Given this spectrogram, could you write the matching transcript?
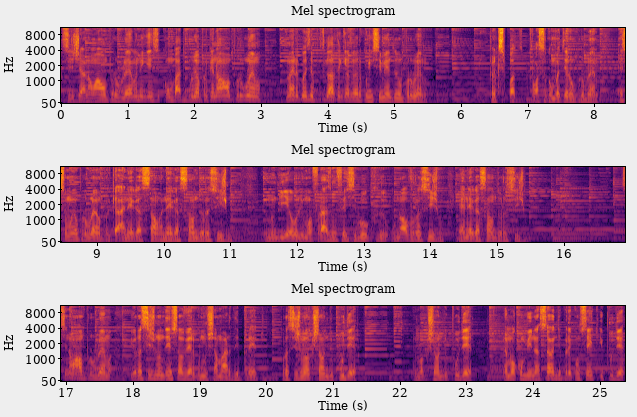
Se já não há um problema, ninguém se combate o problema porque não há um problema. A primeira coisa em Portugal tem que haver o reconhecimento de um problema. Para que se pode, possa combater um problema. Esse é o maior problema, porque há a negação, a negação do racismo. Num dia eu li uma frase no Facebook o novo racismo é a negação do racismo. Se não há um problema, e o racismo não tem só a ver como chamar de preto. O racismo é uma questão de poder. É uma questão de poder. É uma combinação de preconceito e poder.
